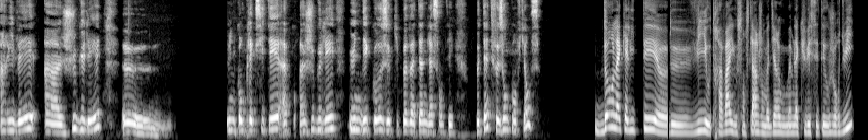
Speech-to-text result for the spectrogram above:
arriver à juguler euh, une complexité, à juguler une des causes qui peuvent atteindre la santé Peut-être faisons confiance. Dans la qualité, de vie au travail au sens large, on va dire, ou même la QVCT aujourd'hui,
